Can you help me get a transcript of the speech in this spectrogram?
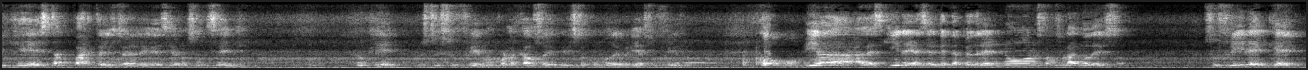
y que esta parte de la historia de la iglesia nos enseñe. Creo que no estoy sufriendo por la causa de Cristo como debería sufrirlo. ¿Cómo? ¿Ir a, la esquina y hacer que te apedreen? No, no estamos hablando de eso. ¿Sufrir en qué?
